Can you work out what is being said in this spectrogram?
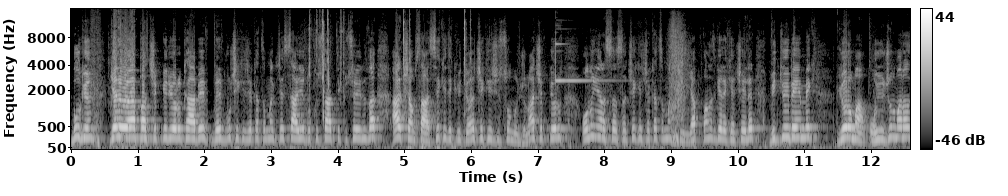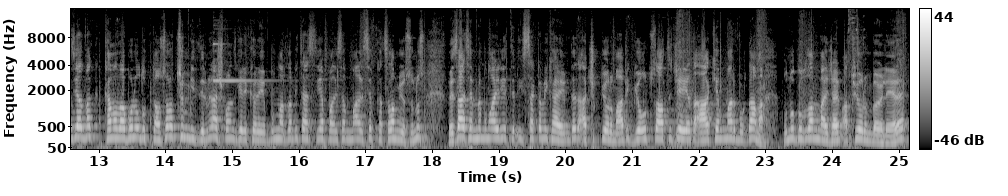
Bugün gene öğe pasçık giriyoruz abi ve bu çekilişe katılmak için sadece 9 saatlik bir süreniz var. Akşam saat 8'deki videoda çekilişin sonucunu açıklıyoruz. Onun yanı sırasında çekilişe katılmak için yapmanız gereken şeyler videoyu beğenmek, yoruma oyuncu numaranızı yazmak, kanala abone olduktan sonra tüm bildirimleri açmanız gerekiyor. Bunlardan bir tanesini yapmadıysanız maalesef katılamıyorsunuz. Ve zaten ben bunu ayrıyetten Instagram hikayemde de açıklıyorum abi. G36C ya da AKM var burada ama bunu kullanmayacağım. Atıyorum böyle yere.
